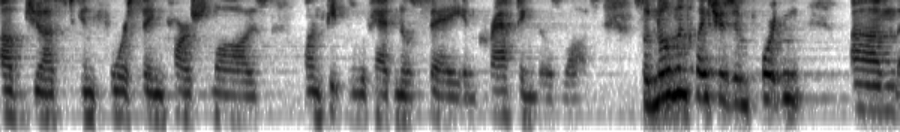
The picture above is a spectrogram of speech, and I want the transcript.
of just enforcing harsh laws on people who've had no say in crafting those laws. So nomenclature is important, um,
